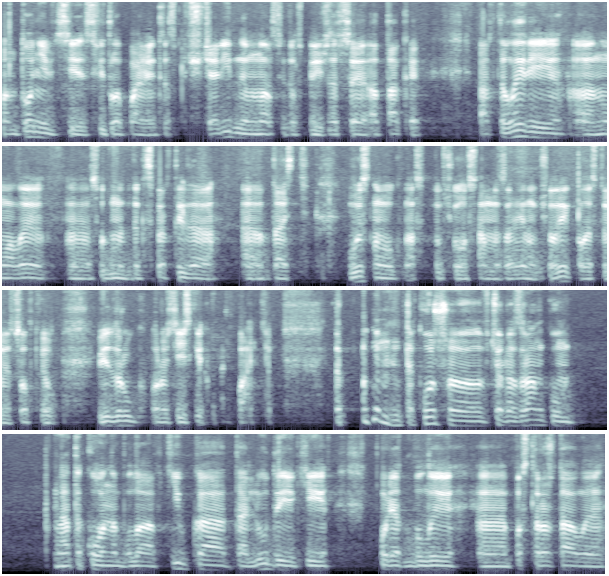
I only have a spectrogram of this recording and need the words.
в Антонівці. Світла пам'яті спочуття рідним. Внаслідок, скоріш за все, атаки артилерії. Е, ну але е, судмедекспертиза е, дасть висновок, внаслідок чого саме загинув чоловік, але 100% від рук російських окупантів. Також вчора зранку атакована була автівка та люди, які поряд були, постраждали.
